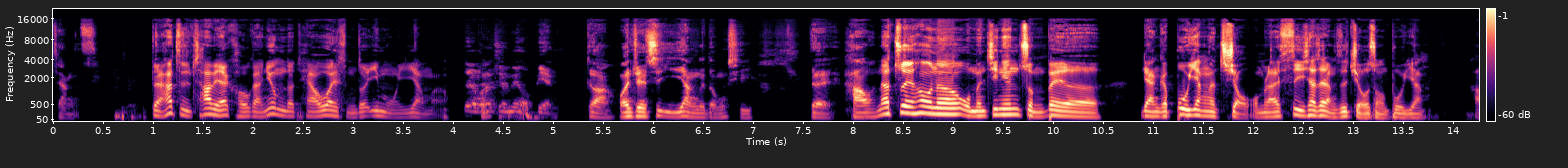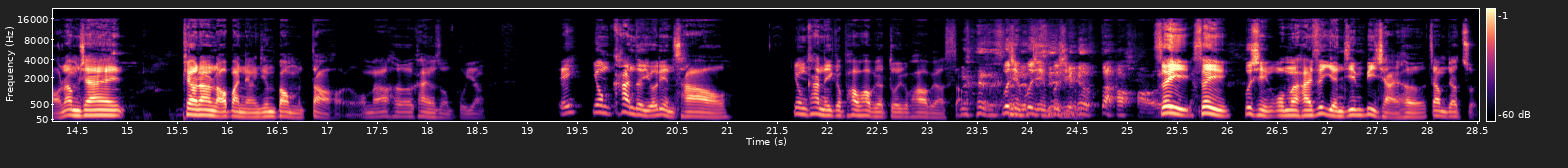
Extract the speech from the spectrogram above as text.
这样子。对，它只差别在口感，因为我们的调味什么都一模一样嘛。对，完全没有变。对吧？完全是一样的东西。对，好，那最后呢，我们今天准备了两个不一样的酒，我们来试一下这两支酒有什么不一样。好，那我们现在漂亮老板娘已经帮我们倒好了，我们要喝喝看有什么不一样。哎，用看的有点差哦，用看的一个泡泡比较多，一个泡泡比较少。不行不行不行，所以所以不行，我们还是眼睛闭起来喝，这样比较准。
